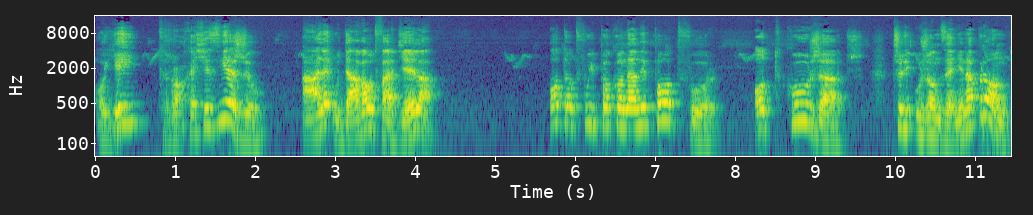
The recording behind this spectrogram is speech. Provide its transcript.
Ojej, trochę się zjeżył, ale udawał twardziela. Oto twój pokonany potwór, odkurzacz, czyli urządzenie na prąd,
